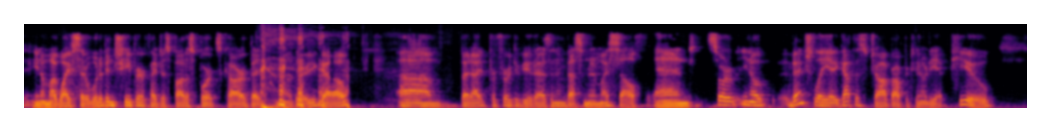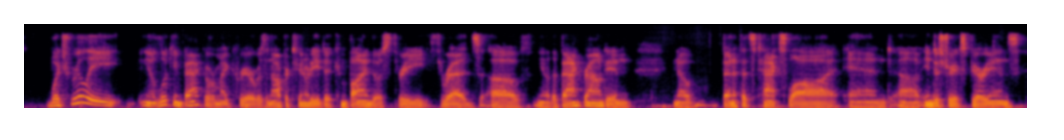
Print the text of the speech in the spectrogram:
you know, my wife said it would have been cheaper if I just bought a sports car, but you know, there you go. Um, but I preferred to view it as an investment in myself. And sort of, you know, eventually I got this job opportunity at Pew which really, you know, looking back over my career was an opportunity to combine those three threads of, you know, the background in, you know, benefits tax law and uh, industry experience,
